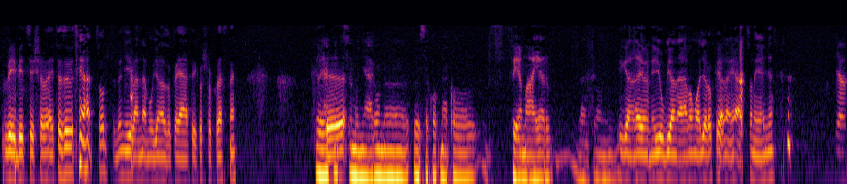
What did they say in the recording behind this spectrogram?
VBC selejtezőt játszott, de nyilván nem ugyanazok a játékosok lesznek. Jöjjek, Ö- azt hiszem, hogy nyáron ö, összekapnák a Félmájer, nem tudom, Igen, lejönni Ljubljanába magyarok ellen játszani egyet. Ja.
